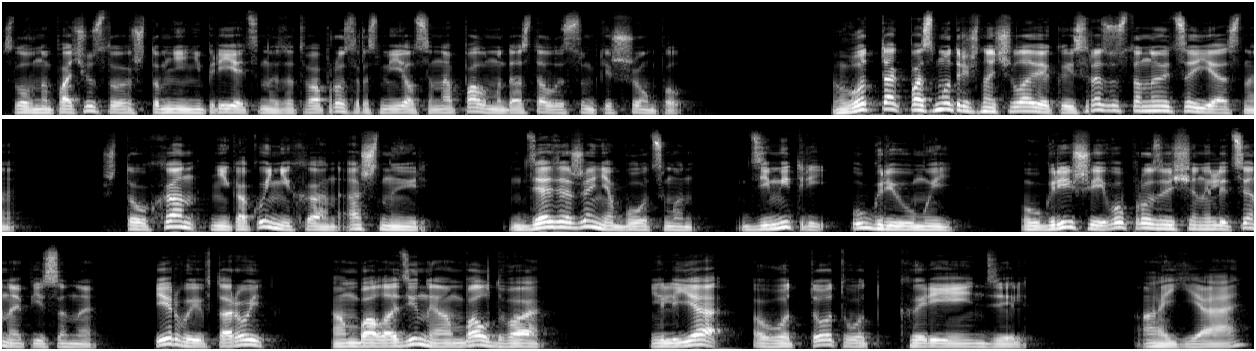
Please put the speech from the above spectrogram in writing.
Словно почувствовав, что мне неприятен этот вопрос, рассмеялся Напалм и достал из сумки шомпол. Вот так посмотришь на человека, и сразу становится ясно, что хан никакой не хан, а шнырь. Дядя Женя боцман, Дмитрий угрюмый. У Гриши его прозвище на лице написано. Первый и второй – Амбал-1 и Амбал-2. Илья – вот тот вот крендель. А я,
